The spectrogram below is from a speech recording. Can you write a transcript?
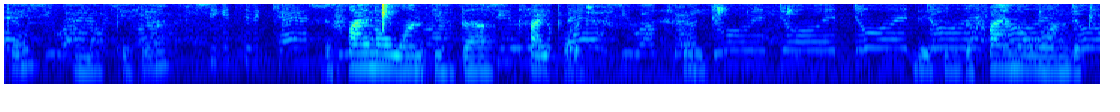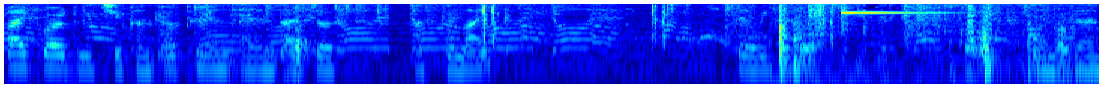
Okay, lock it here. The final one is the tripod. See this is the final one the tripod which you can open and adjust as you like there we go. And then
